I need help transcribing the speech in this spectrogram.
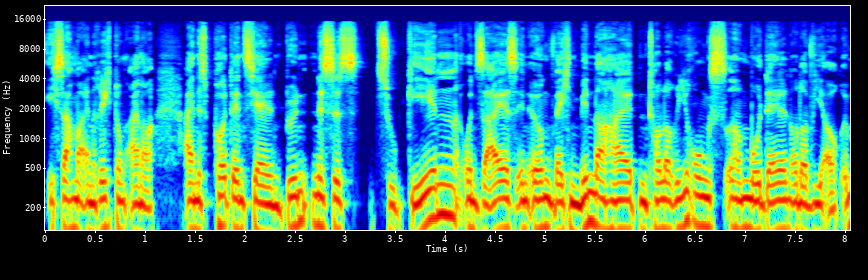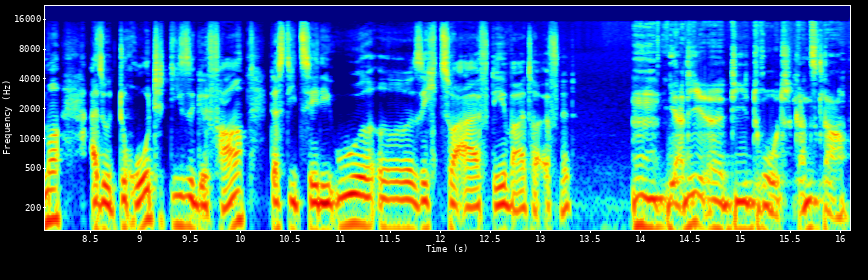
ich sag mal, in Richtung einer, eines potenziellen Bündnisses zu gehen und sei es in irgendwelchen Minderheiten, Tolerierungsmodellen oder wie auch immer. Also droht diese Gefahr, dass die CDU äh, sich zur AfD weiter öffnet? Mm, ja, die, äh, die droht, ganz klar.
